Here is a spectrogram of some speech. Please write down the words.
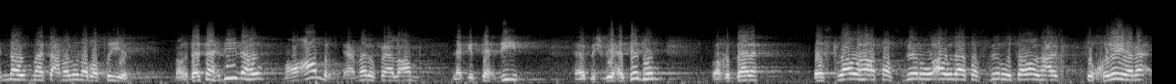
إنه بما تعملون بصير. ما هو ده تهديد أهو. ما هو أمر اعملوا فعل أمر. لكن تهديد مش بيهددهم. واخد بالك؟ اصلوها فاصبروا أو لا تصبروا سواء على سخريه بقى.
